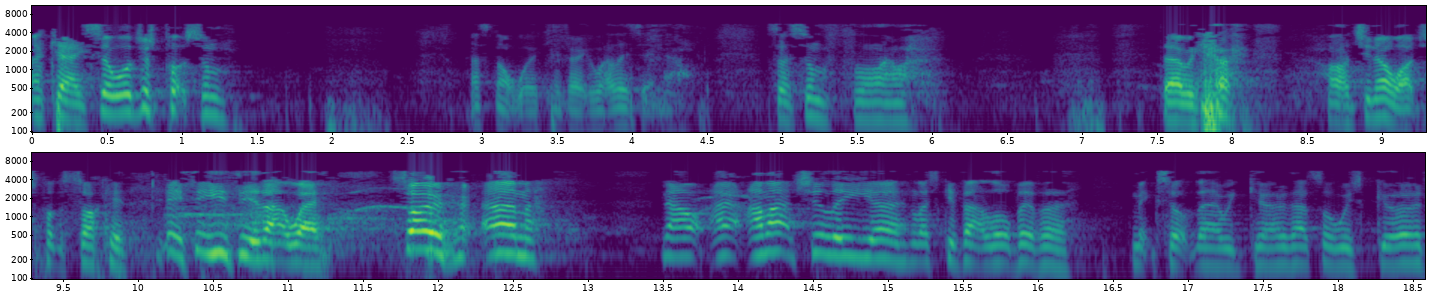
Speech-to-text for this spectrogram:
Okay, so we'll just put some. That's not working very well, is it now? So some flour. There we go. Oh, do you know what? Just put the sock in. It's easier that way. So, um, now I, am actually, uh, let's give that a little bit of a mix up. There we go. That's always good.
